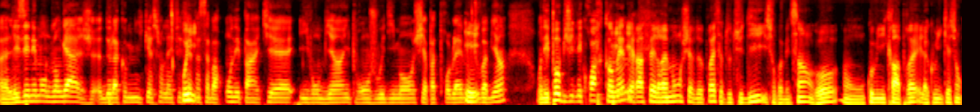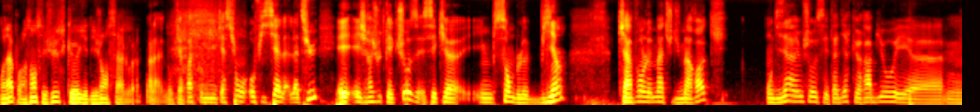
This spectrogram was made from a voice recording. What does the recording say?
euh, les éléments de langage de la communication de la FFF, à savoir on n'est pas inquiet, ils vont bien, ils pourront jouer dimanche, il n'y a pas de problème, tout va bien. On n'est pas obligé de les croire quand même. Et Raphaël Raymond, chef de presse, a tout de suite dit ils sont pas médecins, en gros, on communiquera après. Et la communication qu'on a pour l'instant, c'est juste qu'il y a des gens sales. Voilà, voilà donc il n'y a pas de communication officielle là-dessus. Et, je rajoute quelque chose c'est qu'il me semble bien qu'avant le match du Maroc, on disait la même chose, c'est-à-dire que Rabiot et, euh,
